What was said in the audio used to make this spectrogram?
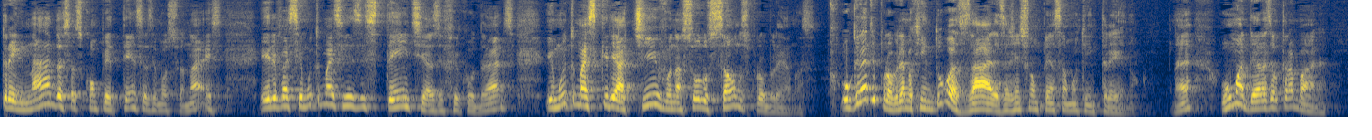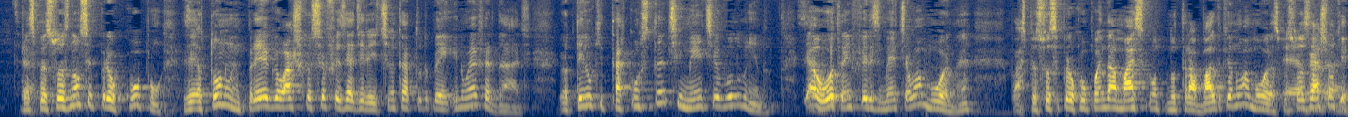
treinado essas competências emocionais, ele vai ser muito mais resistente às dificuldades e muito mais criativo na solução dos problemas. O grande problema é que em duas áreas a gente não pensa muito em treino. Né? Uma delas é o trabalho. As pessoas não se preocupam, dizer, eu estou num emprego, eu acho que se eu fizer direitinho está tudo bem. E não é verdade. Eu tenho que estar constantemente evoluindo. E a outra, infelizmente, é o amor. Né? As pessoas se preocupam ainda mais no trabalho do que no amor. As pessoas é acham que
